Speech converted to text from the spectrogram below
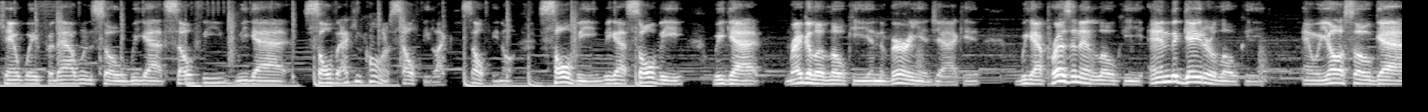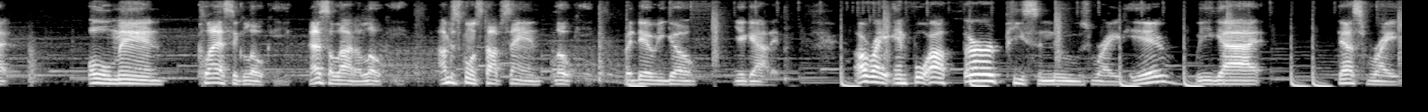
can't wait for that one. So we got Selfie, we got Sylvie. I keep calling her Selfie, like Selfie. No, Sylvie. We got Sylvie. We got regular Loki in the variant jacket. We got President Loki and the Gator Loki, and we also got old man classic Loki. That's a lot of Loki. I'm just gonna stop saying Loki, but there we go. You got it. All right, and for our third piece of news right here, we got that's right,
